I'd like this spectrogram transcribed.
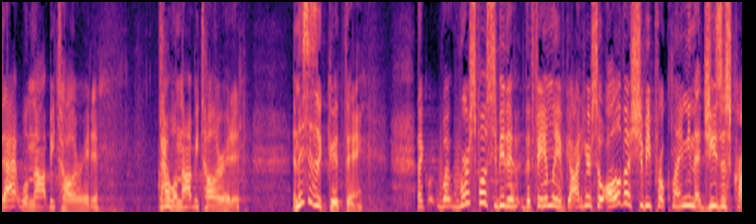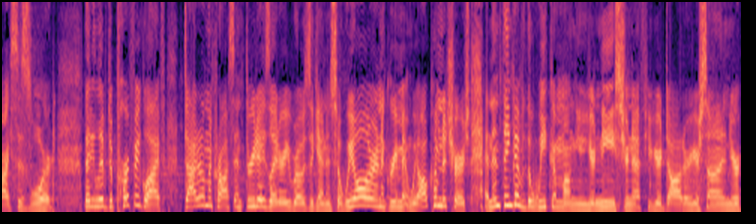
that will not be tolerated. That will not be tolerated. And this is a good thing. Like, we're supposed to be the, the family of God here, so all of us should be proclaiming that Jesus Christ is Lord, that He lived a perfect life, died on the cross, and three days later He rose again. And so we all are in agreement. We all come to church, and then think of the weak among you your niece, your nephew, your daughter, your son, your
